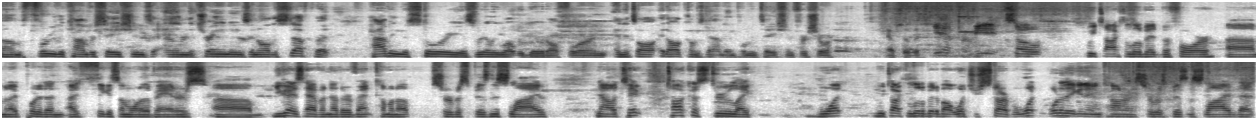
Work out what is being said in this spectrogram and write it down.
um, through the conversations and the trainings and all the stuff. But having the story is really what we do it all for. And, and it's all, it all comes down to implementation for sure. Absolutely. Yeah, for me, so we talked a little bit before, um, and I put it on. I think it's on one of the banners. Um, you guys have another event coming up, Service Business Live. Now, t- talk us through like what we talked a little bit about what you start, but what what are they going to encounter in Service Business Live that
